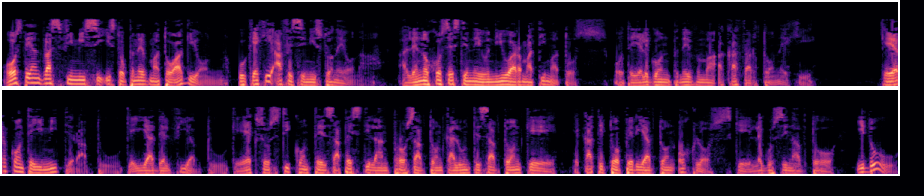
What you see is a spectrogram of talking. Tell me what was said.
ώστε αν βλασφημίσει εις το πνεύμα το Άγιον, ουκ έχει άφεσιν εις τον αιώνα. Αλένοχος εστιν αιωνίου αρματήματος, ότι έλεγον πνεύμα ακάθαρτον έχει και έρχονται οι μήτυρ αυτού, και οι αδελφοί αυτού, και εξωστήκοντες απέστειλαν προς αυτόν καλούντες αυτόν, και εκάτητο περί αυτόν όχλος, και λέγουσιν αυτό, «Ιδού,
